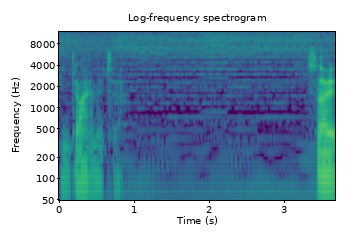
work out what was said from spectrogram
in diameter. So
